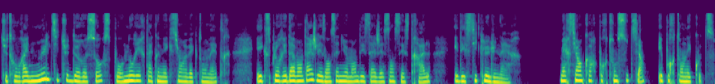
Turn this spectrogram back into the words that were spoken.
Tu trouveras une multitude de ressources pour nourrir ta connexion avec ton être et explorer davantage les enseignements des sagesses ancestrales et des cycles lunaires. Merci encore pour ton soutien et pour ton écoute.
